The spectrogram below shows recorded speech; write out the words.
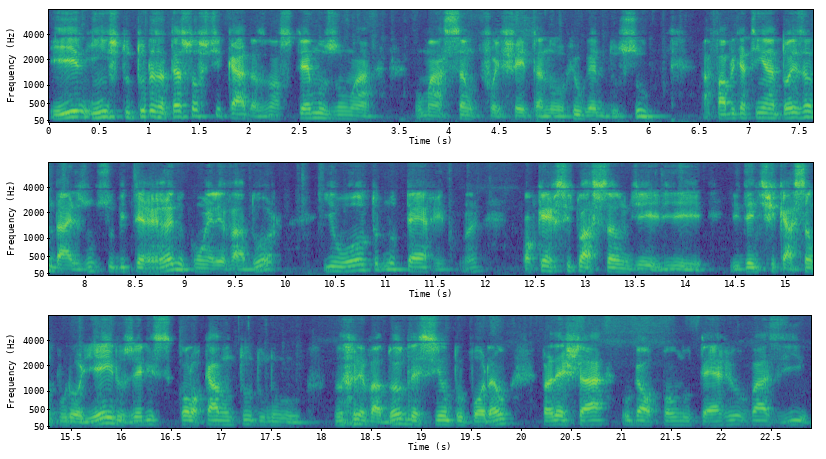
e em estruturas até sofisticadas. Nós temos uma, uma ação que foi feita no Rio Grande do Sul. A fábrica tinha dois andares, um subterrâneo com elevador e o outro no térreo. Né? Qualquer situação de, de, de, identificação por olheiros, eles colocavam tudo no, no elevador, desciam para o porão para deixar o galpão no térreo vazio.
